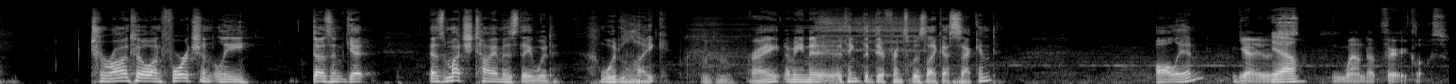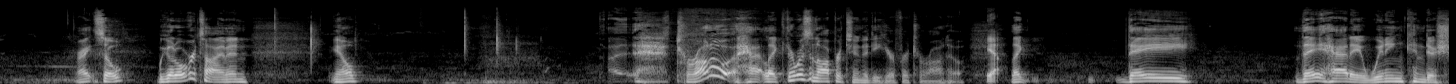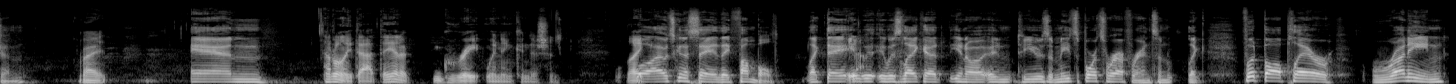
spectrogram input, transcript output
Toronto, unfortunately, doesn't get as much time as they would would like. Right? I mean, I I think the difference was like a second all in. Yeah, it was Yeah. wound up very close. right? So we go to overtime, and you know, Toronto had like there was an opportunity here for Toronto. Yeah. Like they they had a winning condition, right. and Not only that, they had a great winning condition. Like, well, I was going to say they fumbled. Like they, it, Yeah. wa- it was like a you know, in, to use a meat sports reference, and like football player running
